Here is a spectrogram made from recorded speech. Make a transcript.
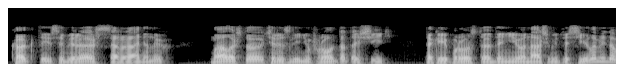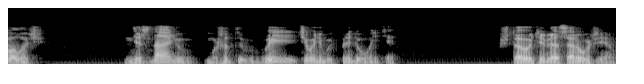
Как ты собираешься раненых? Мало что через линию фронта тащить, так и просто до нее нашими-то силами доволочь? Не знаю. Может, вы чего-нибудь придумаете? Что у тебя с оружием?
